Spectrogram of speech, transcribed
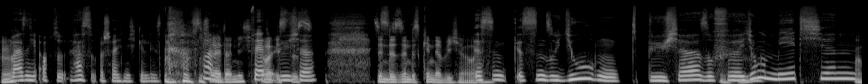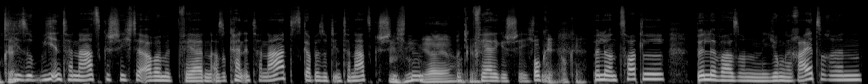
Hm? Weiß nicht, ob du, hast du wahrscheinlich nicht gelesen. Leider nicht. Pferdebücher. das, sind, das, sind das Kinderbücher? Oder? Es sind, es sind so Jugendbücher, so für Mhm. junge Mädchen, Okay. die so wie Internatsgeschichte, aber mit Pferden. Also kein Internat, es gab ja so die Internatsgeschichten Mhm, ja, ja, und die okay. Pferdegeschichten. Okay, okay. Bille und Zottel. Bille war so eine junge Reiterin,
